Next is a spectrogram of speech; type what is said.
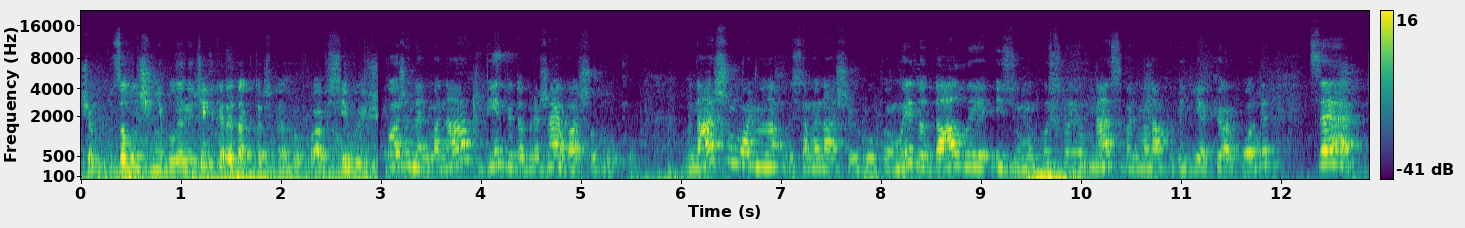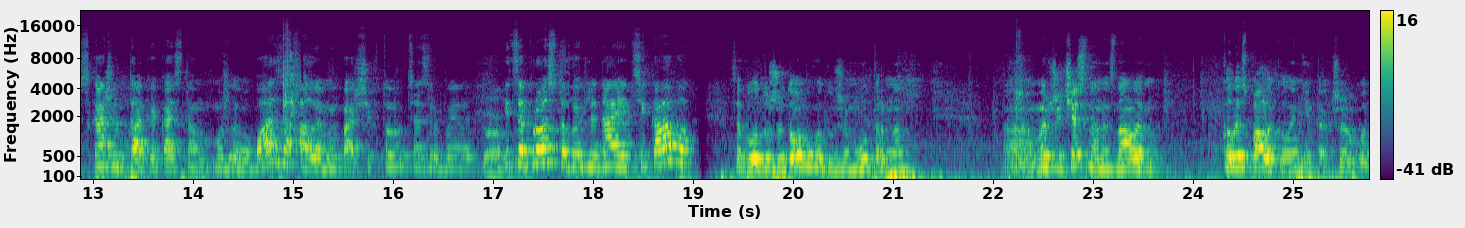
щоб залучені були не тільки редакторська група, а всі вищі. Кожен альманах він відображає вашу групу. В нашому альманаху, саме нашої групи, ми додали ізюминку свою. В нас в альманаху є QR-коди. Це, скажімо так, якась там можливо база, але ми перші, хто це зробили. Так. І це просто виглядає цікаво. Це було дуже довго, дуже муторно. Е, Ми вже чесно не знали, коли спали, коли ні. Так що от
